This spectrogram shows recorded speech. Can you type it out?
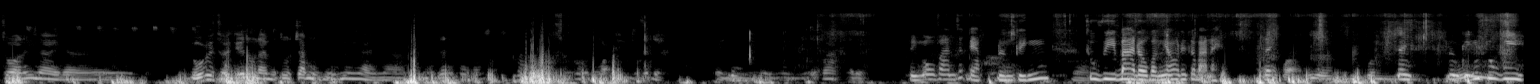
cho đến này là đối với thời tiết hôm nay mà tôi chăm được những như này là rất là cố gắng ngoại hình rất đẹp hình va là đẹp Hình oval rất đẹp, đường kính Vâng. chu vi ba đầu bằng nhau đây các bạn này. Đây. Đây, đường kính chu vi.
